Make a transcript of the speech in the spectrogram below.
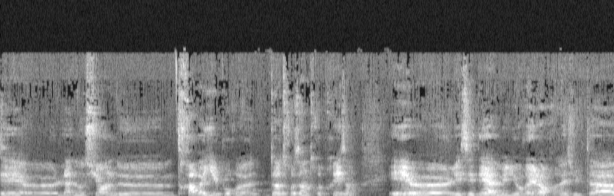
euh, la notion de travailler pour d'autres entreprises et les aider à améliorer leurs résultats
